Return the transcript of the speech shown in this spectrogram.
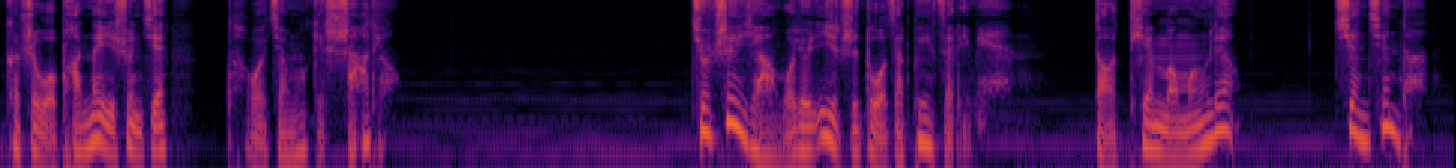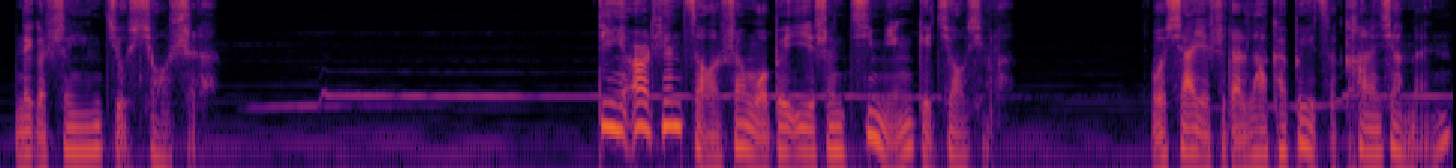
可是我怕那一瞬间他会将我给杀掉。就这样，我就一直躲在被子里面，到天蒙蒙亮，渐渐的那个声音就消失了。第二天早上，我被一声鸡鸣给叫醒了。我下意识的拉开被子，看了一下门，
